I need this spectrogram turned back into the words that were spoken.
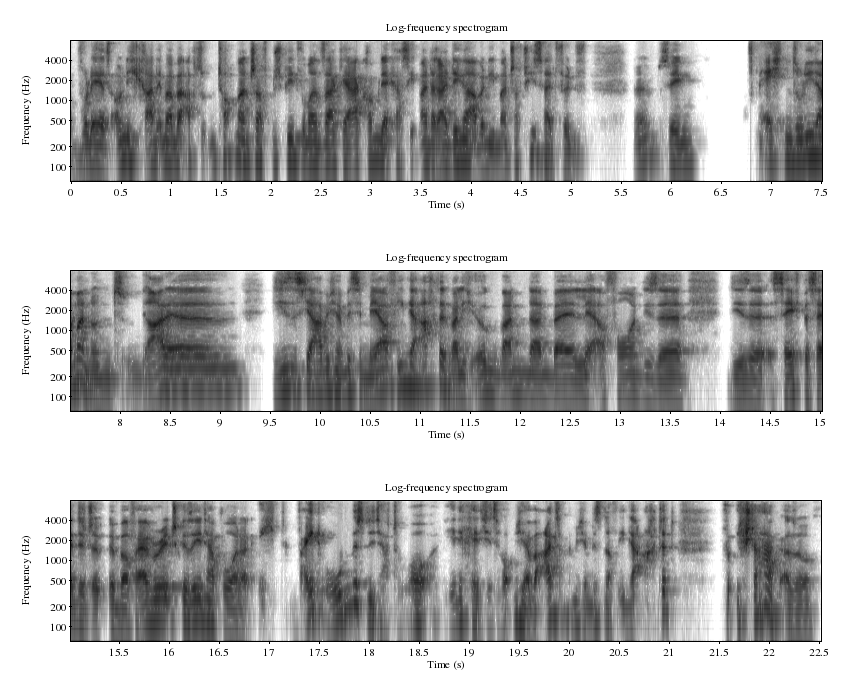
obwohl er jetzt auch nicht gerade immer bei absoluten Top-Mannschaften spielt, wo man sagt, ja komm, der kassiert mal drei Dinge, aber die Mannschaft schießt halt fünf. Ne? Deswegen echt ein solider Mann. Und gerade dieses Jahr habe ich ein bisschen mehr auf ihn geachtet, weil ich irgendwann dann bei Le Afford diese, diese Safe Percentage above average gesehen habe, wo er dann echt weit oben ist. Und ich dachte, wow, jene hätte ich jetzt überhaupt nicht erwartet, habe mich ein bisschen auf ihn geachtet. Wirklich stark. Also,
